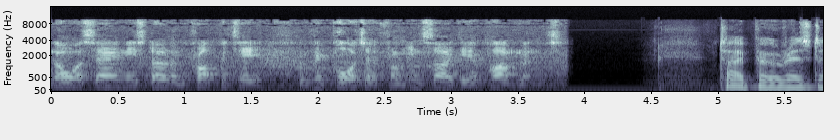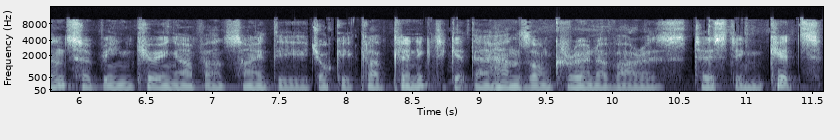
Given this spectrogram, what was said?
nor was there any stolen property reported from inside the apartment. Tai Po residents have been queuing up outside the Jockey Club clinic to get their hands on coronavirus testing kits.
